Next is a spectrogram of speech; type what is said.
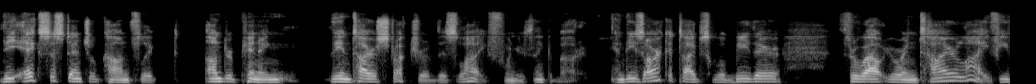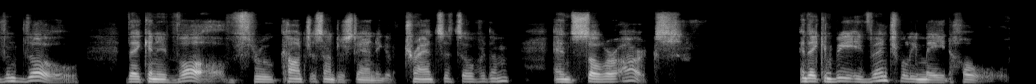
the existential conflict underpinning the entire structure of this life when you think about it. And these archetypes will be there throughout your entire life, even though they can evolve through conscious understanding of transits over them and solar arcs. And they can be eventually made whole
